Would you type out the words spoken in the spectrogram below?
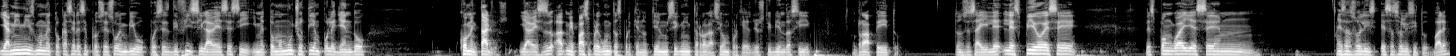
y a mí mismo me toca hacer ese proceso en vivo, pues es difícil a veces y, me tomo mucho tiempo leyendo comentarios y a veces ah, me paso preguntas porque no tiene un signo de interrogación porque yo estoy viendo así rapidito. Entonces ahí les pido ese, les pongo ahí ese, mm, esa, esa solicitud, ¿vale?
